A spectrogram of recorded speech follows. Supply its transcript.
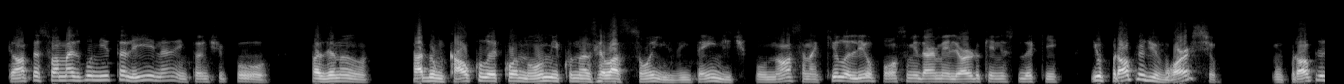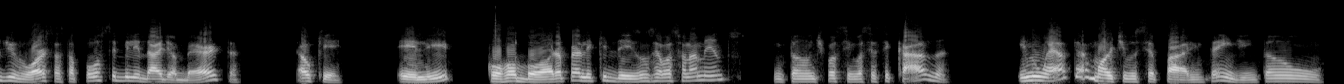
tem uma pessoa mais bonita ali, né? Então, tipo, fazendo, sabe, um cálculo econômico nas relações, entende? Tipo, nossa, naquilo ali eu posso me dar melhor do que nisso daqui. E o próprio divórcio, o próprio divórcio, essa possibilidade aberta, é o quê? Ele corrobora para a liquidez nos relacionamentos. Então, tipo assim, você se casa e não é até a morte você separa, entende? Então,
